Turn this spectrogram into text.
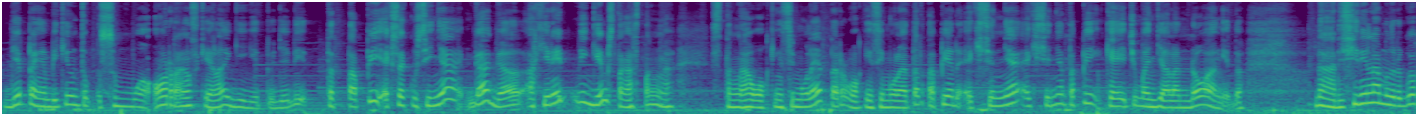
dia pengen bikin untuk semua orang sekali lagi gitu. Jadi tetapi eksekusinya gagal. Akhirnya ini game setengah-setengah. Setengah walking simulator walking simulator tapi ada actionnya actionnya tapi kayak cuma jalan doang gitu. Nah di sinilah menurut gue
